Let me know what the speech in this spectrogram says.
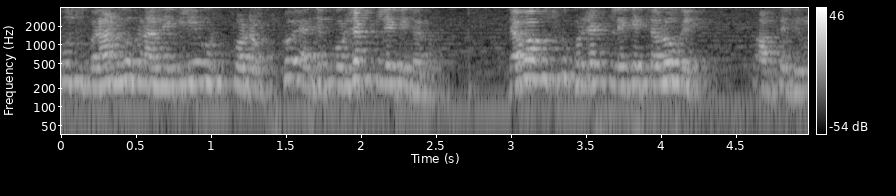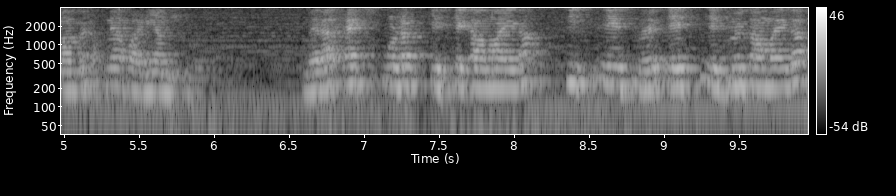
उस ब्रांड को बनाने के लिए उस प्रोडक्ट को एज ए प्रोजेक्ट लेके चलो। जब आप उसको प्रोजेक्ट लेके चलोगे तो आपके दिमाग में अपने आप आइडिया शुरू होगा। मेरा एक्स प्रोडक्ट किसके काम आएगा, किस एज एज में काम आएगा,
